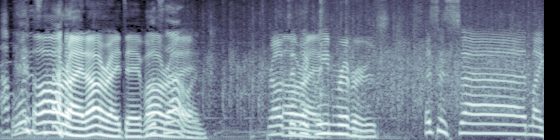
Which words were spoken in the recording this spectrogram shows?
all right, all right, Dave. What's all that right. one? Relatively All right. clean rivers. This is uh, like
